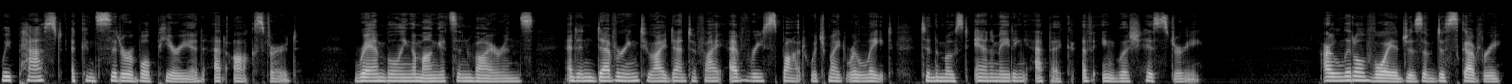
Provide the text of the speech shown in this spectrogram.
We passed a considerable period at Oxford, rambling among its environs and endeavoring to identify every spot which might relate to the most animating epoch of English history. Our little voyages of discovery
